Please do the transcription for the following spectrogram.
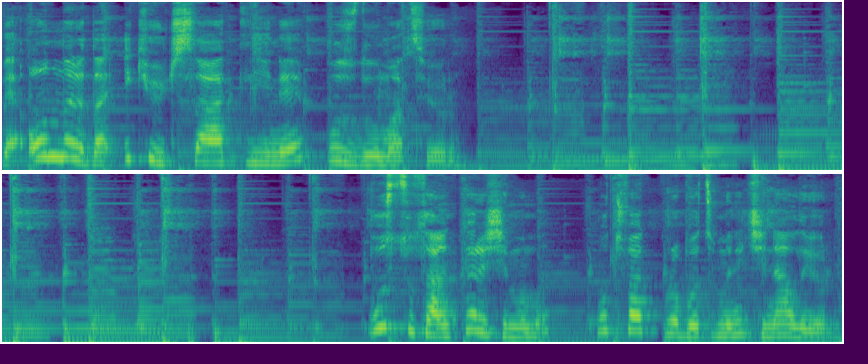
Ve onları da 2-3 saatliğine buzluğuma atıyorum. Buz tutan karışımımı mutfak robotumun içine alıyorum.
